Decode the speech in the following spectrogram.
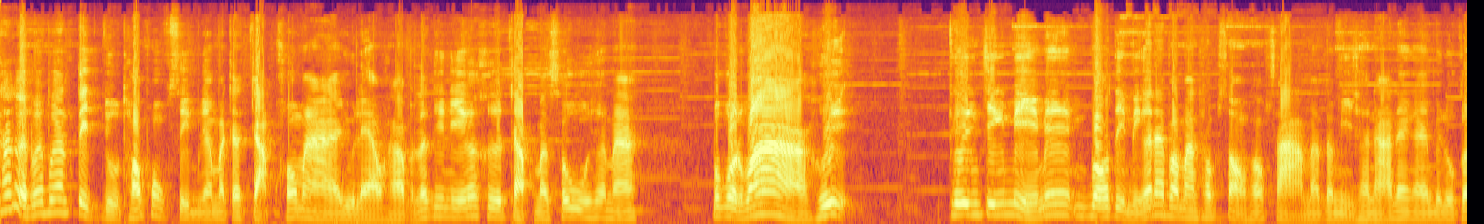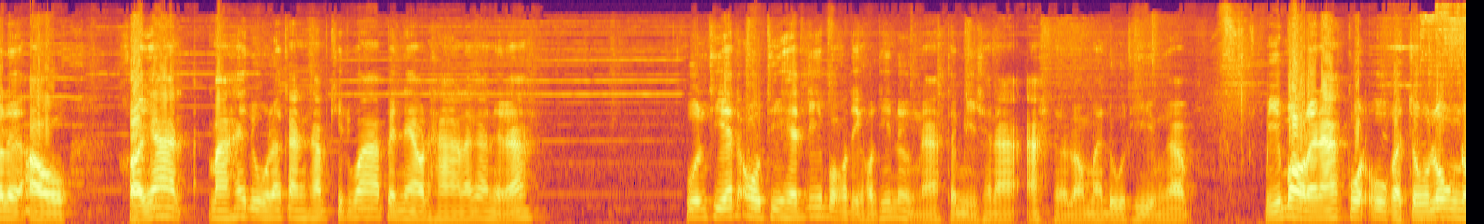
ถ้าเกิดเพื่อนๆติดอยู่ท็อปหกสิบเนี่ยมันจะจับเข้ามาอยู่แล้วครับ แล้วทีนี้ก็คือจับมาสู้ใช่ไหมปรากฏว่าเฮ้ยคือจริงๆหมีไม่ปกติหมีก็ได้ประมาณท็อปสองท็อปสามแต่หมีชนะได้ไงไม่รู้ก็เลยเอาขออนุญาตมาให้ดูแล้วกันครับ คิดว่าเป็นแนวทางแล้วกันเห็นนะ คุณ TS OTH นี่ปกติเขาที่หนึ่งนะ แต่มีชนะ อะ เดี๋ยวลองมาดูทีมครับ มีบอกเลยนะกดอูกับโจล่งโน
